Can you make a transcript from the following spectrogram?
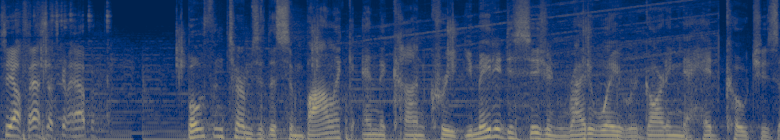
See how fast that's going to happen? Both in terms of the symbolic and the concrete, you made a decision right away regarding the head coach's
